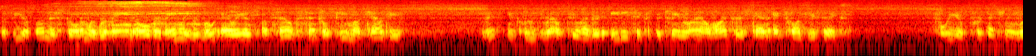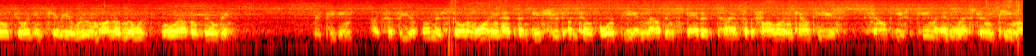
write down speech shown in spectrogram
severe thunderstorm will remain over mainly remote areas of south central Pima County. This includes Route 286 between mile markers 10 and 26. For your protection, move to an interior room on the lowest floor of a building. Repeating, a severe thunderstorm warning has been issued until 4 p.m. Mountain Standard Time for the following counties: Southeast Pima and Western Pima.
